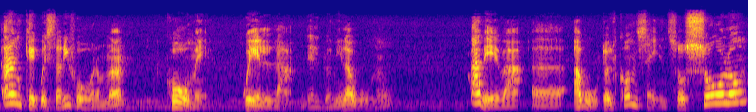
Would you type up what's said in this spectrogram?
Anche questa riforma, come quella del 2001, aveva eh, avuto il consenso solo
